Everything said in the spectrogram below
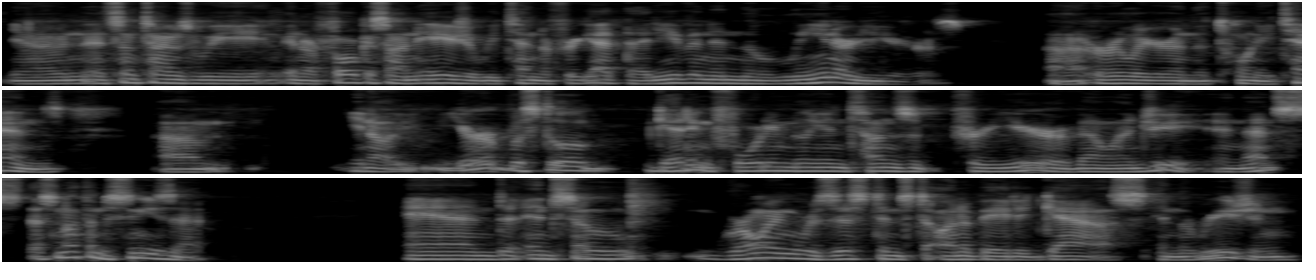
You know, and, and sometimes we, in our focus on Asia, we tend to forget that even in the leaner years, uh, earlier in the 2010s, um, you know, Europe was still getting 40 million tons per year of LNG, and that's that's nothing to sneeze at. And and so, growing resistance to unabated gas in the region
